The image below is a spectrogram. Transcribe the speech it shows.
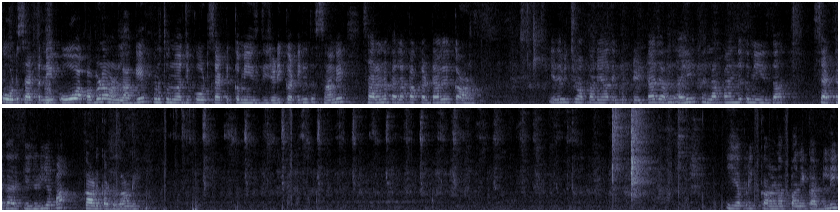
ਕੋਟ ਸੈੱਟ ਨੇ, ਉਹ ਆਪਾਂ ਬਣਾਉਣ ਲੱਗੇ। ਹੁਣ ਤੁਹਾਨੂੰ ਅੱਜ ਕੋਟ ਸੈੱਟ ਕਮੀਜ਼ ਦੀ ਜਿਹੜੀ ਕਟਿੰਗ ਦੱਸਾਂਗੇ। ਸਾਰਿਆਂ ਨਾਲ ਪਹਿਲਾਂ ਆਪਾਂ ਕੱਢਾਂਗੇ ਕਾਣ। ਇਹਦੇ ਵਿੱਚੋਂ ਆਪਾਂ ਨੇ ਆ ਦੇਖੋ ਟੇਢਾ ਜਾਂਦਾ ਇਹ। ਪਹਿਲਾਂ ਆਪਾਂ ਇਹਦੇ ਕਮੀਜ਼ ਦਾ ਸੈੱਟ ਕਰਕੇ ਜਿਹੜੀ ਆਪਾਂ ਕਾਣ ਕੱਢ ਲਾਂਗੇ। ਇਹ ਆਪਣੀ ਕਾਣ ਆਪਾਂ ਨੇ ਕੱਢ ਲਈ।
